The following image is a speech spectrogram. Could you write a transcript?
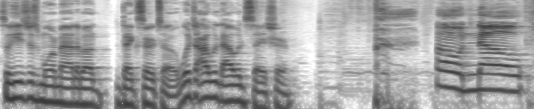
so he's just more mad about Dexerto, which I would I would say sure. oh no.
